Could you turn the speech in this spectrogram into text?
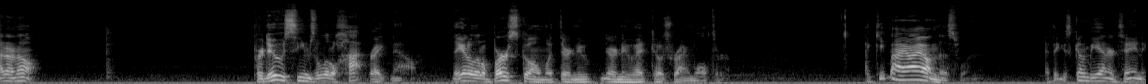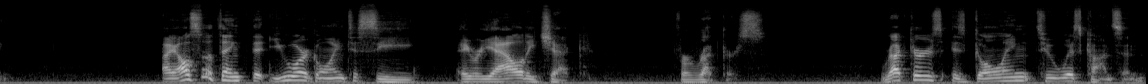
I don't know. Purdue seems a little hot right now. They got a little burst going with their new their new head coach Ryan Walter. I keep my eye on this one. I think it's going to be entertaining. I also think that you are going to see a reality check for Rutgers. Rutgers is going to Wisconsin.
